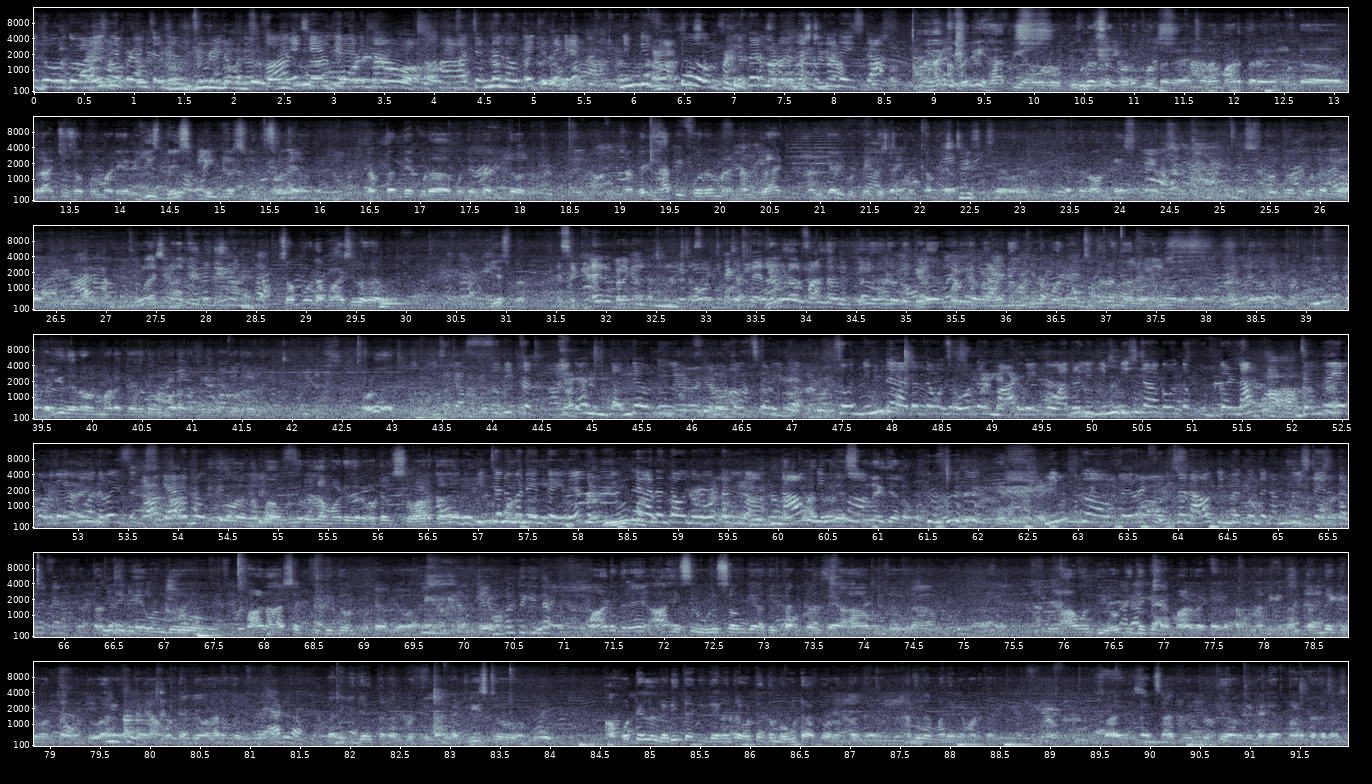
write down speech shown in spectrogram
ಇದು ಅವ್ರದ್ದು ಐದನೇ ಬ್ರಾಂಚ್ ಅಂತ ಏನ್ ಹೇಳ್ತೀರಾ ನಿಮ್ಮ ಚಂದನ್ ಅವ್ರಿಗೆ? ಜೊತೆಗೆ ನಿಮ್ಗೆ ಫುಡ್ ಪ್ರಿಪೇರ್ ಮಾಡೋದಂದ್ರೆ ತುಂಬಾನೇ ಇಷ್ಟ. ವೆರಿ ಹ್ಯಾಪಿ ಅವರು ಬಿಸ್ನೆಸ್ ಚೆನ್ನಾಗಿ ಮಾಡ್ತಾರೆ. ಅಂಡ್ ಬ್ರಾಂಚಸ್ ಓಪನ್ ಮಾಡಿದ್ದಾರೆ ಈಸ್ ಬೇಸಿಕ್ಲಿ ಇಂಟ್ರೆಸ್ಟೆಡ್ ಇನ್ ನಮ್ಮ ತಂದೆ ಕೂಡ ಹೋಟೆಲ್ ಇದ್ದವರು I very happy for him and I'm glad ನನಗೆ I could make the time and come so ಅದನ್ನು ಅವ್ರ ಬೆಸ್ಟ್ ದೊಡ್ಡ ದೊಡ್ಡ ಹೋಟೆಲ್ಗಳಾಗಿ ಸಂಪೂರ್ಣ ಆಶೀರ್ವಾದ ಎಸ್ ಮ್ಯಾಮ್ ಸರ್ ಗೆಳೆಯರು ಬಳಗ ಅಂತ ಅಷ್ಟೊಂದು ಇಷ್ಟ ಸರ್ ಇಷ್ಟೇ ಕಷ್ಟ ಇದ್ರು ಕೂಡ ಅವ್ರು ಸಾಥ್ ಗೆಳೆಯರು ಗೆಳೆಯರು ಮಾಡ್ಕಲ್ಲ ಕುಟುಂಬ ಚಿತ್ರರಂಗ ಅಲ್ಲ ನಮ್ಮವರೆಲ್ಲ ಕೈದೇನೋ ಅವ್ರು ಮಾಡೋಕ್ಕಾಗುತ್ತೆ ಅವ್ರು ಮಾಡೋಕ್ಕಾಗಲ್ಲ ಒಳ್ಳೆಯದು ಸುದೀಪ್ ಸರ್ ಈಗ ನಿಮ್ಮ ತಂದೆ ಅವ್ರದ್ದು ಹೋಟೆಲ್ಸ್ಗಳಿದೆ ಸೊ ನಿಮ್ದೇ ಆದಂತ ಒಂದು ಹೋಟೆಲ್ ಮಾಡಬೇಕು ಅದರಲ್ಲಿ ನಿಮ್ಗೆ ಇಷ್ಟ ಆಗುವಂತ ಫುಡ್ಗಳನ್ನ ಜನರಿಗೆ ಕೊಡಬೇಕು ಅದರ್ವೈಸ್ ಯಾರಾದ್ರೂ ನಮ್ಮ ಹುಡುಗರೆಲ್ಲ ಮಾಡಿದ್ದಾರೆ ಹೋಟೆಲ್ಸ್ ಮಾಡ್ತಾರೆ ಹೌದು ಕಿಚ್ಚನ ಮನೆ ಅಂತ ಇದೆ ಬಟ್ ನಿಮ್ದೇ ಆದಂತ ಒಂದು ಹೋಟೆಲ್ ನಾವು ನಿಮ್ಮ ನಿಮ್ ಫೇವ್ರೆಟ್ ಫುಡ್ಸ್ ನಾವು ತಿನ್ಬೇಕು ಅಂತ ನಮಗೂ ಇಷ್ಟ ಇರುತ್ತಲ್ವಾ ಸರ್ ತಂದೆಗೆ ಒಂದು ಬಹಳ ಆಸಕ್ತಿ ಇದ್ದಿದ್ದು ವ್ಯವಹಾರ ಮಾಡಿದ್ರೆ ಆ ಹೆಸರು ಉಳಿಸೋಂಗೆ ಅದಕ್ಕೆ ತಕ್ಕಂತೆ ಆ ಒಂದು ಆ ಒಂದು ಯೋಗ್ಯತೆಗೆ ನಾನು ಮಾಡಬೇಕಾಗತ್ತೆ. ನನಗೆ ನನ್ನ ತಂದೆಗಿರುವಂಥ ಒಂದು ಅರ್ಹತೆ ಆ ಹೋಟೆಲ್ ವ್ಯವಹಾರದಲ್ಲಿ ನನಗಿದೆ ಅಂತ ನನಗೆ ಗೊತ್ತಿಲ್ಲ. ಅಟ್ಲೀಸ್ಟ್ ಆ ಹೋಟೆಲ್ ನಡೀತಾ ಇದ್ದಿದ್ದು ಏನಂದ್ರೆ ಹೊಟ್ಟೆ ತುಂಬ ಊಟ ಹಾಕೋರು ಅಂತಂದ್ರೆ ಅದನ್ನ ಮನೇಲೆ ಮಾಡ್ತಾ ಇದ್ದೀನಿ ಸೊ ಅದರಿಂದ ಸಾಕು ಅವ್ರಿಗೆ ರೆಡಿಯಾಗಿ ಮಾಡ್ತಾ ಇದ್ದಾರೆ.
